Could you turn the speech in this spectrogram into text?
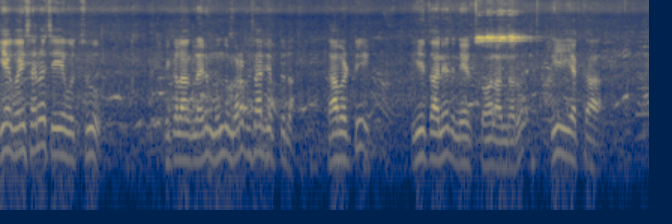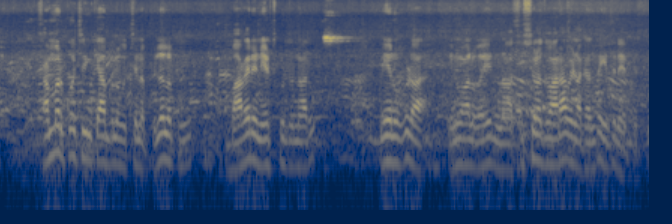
ఏ వయసు అయినా చేయవచ్చు. వికలాంగులైన ముందు మరొకసారి చెప్తున్నా. కాబట్టి ఈత అనేది నేర్చుకోవాలి అందరూ. ఈ యొక్క సమ్మర్ కోచింగ్ క్యాంపులో వచ్చిన పిల్లలకు బాగానే నేర్చుకుంటున్నారు. నేను కూడా ఇన్వాల్వ్ అయ్యి నా శిష్యుల ద్వారా వీళ్ళకంతా ఈత నేర్పిస్తున్నాను.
